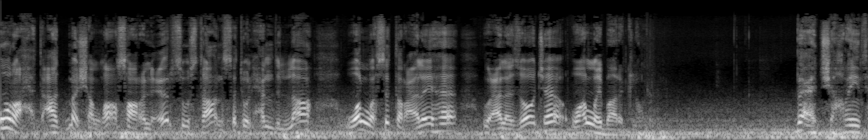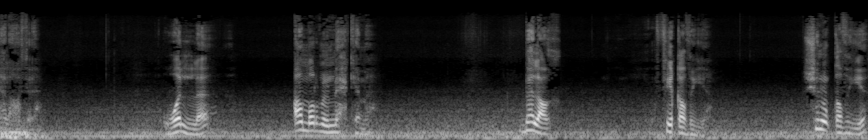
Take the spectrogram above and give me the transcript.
وراحت عاد ما شاء الله صار العرس واستانست والحمد لله. والله ستر عليها وعلى زوجها والله يبارك لهم. بعد شهرين ثلاثة ولا أمر من المحكمة. بلغ في قضية. شنو القضية؟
